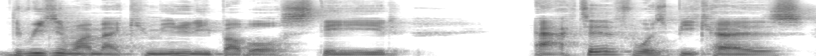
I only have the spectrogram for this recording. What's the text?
the reason why my community bubble stayed active was because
